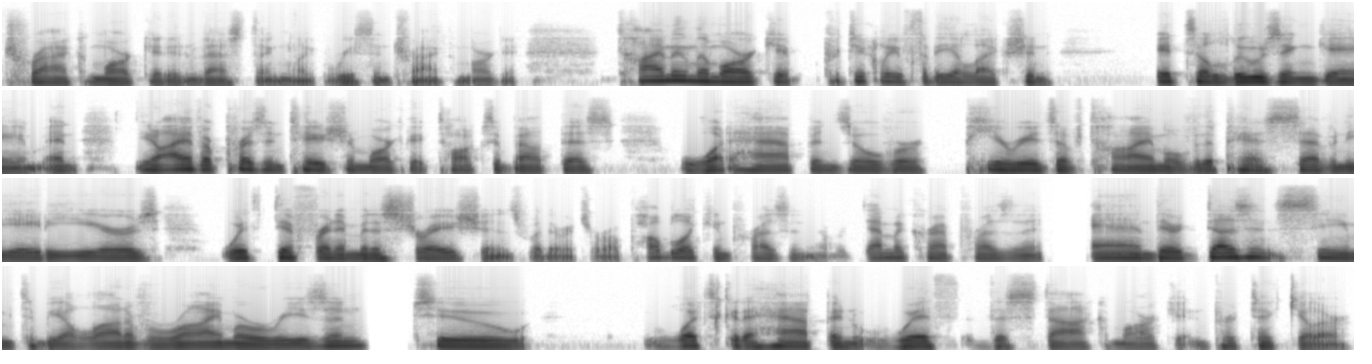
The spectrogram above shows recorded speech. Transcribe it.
track market investing, like recent track market. Timing the market, particularly for the election, it's a losing game. And, you know, I have a presentation, Mark, that talks about this what happens over periods of time over the past 70, 80 years with different administrations, whether it's a Republican president or a Democrat president. And there doesn't seem to be a lot of rhyme or reason to what's going to happen with the stock market in particular.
